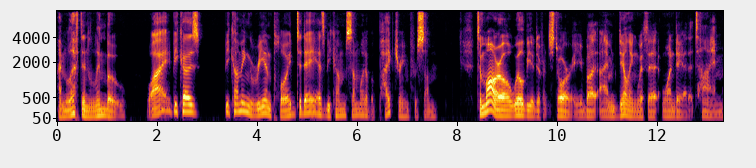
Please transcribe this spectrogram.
I'm left in limbo. Why? Because becoming reemployed today has become somewhat of a pipe dream for some. Tomorrow will be a different story, but I'm dealing with it one day at a time,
